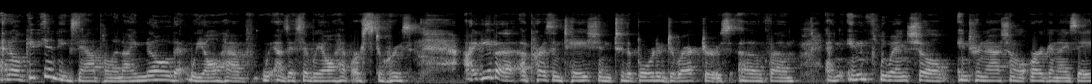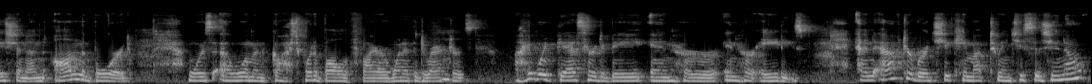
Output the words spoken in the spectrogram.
And I'll give you an example, and I know that we all have, as I said, we all have our stories. I gave a, a presentation to the board of directors of um, an influential international organization, and on the board was a woman, gosh, what a ball of fire, one of the directors. I would guess her to be in her in her 80s. And afterwards she came up to me and she says, "You know,"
